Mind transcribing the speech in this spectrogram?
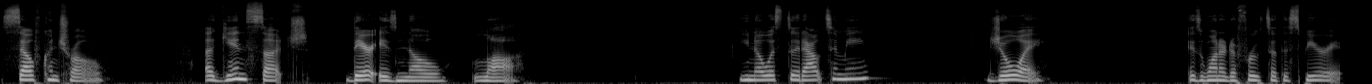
self control. Against such there is no law. You know what stood out to me? Joy is one of the fruits of the Spirit.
